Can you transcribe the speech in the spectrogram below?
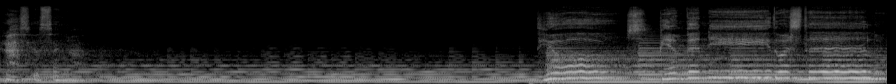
Gracias, Señor. Dios, bienvenido a este lugar.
